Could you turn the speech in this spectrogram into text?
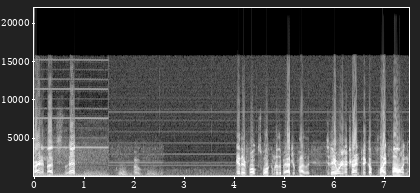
Alright, and that's it. Oh. Hey there folks, welcome to the Badger Pilot. Today we're going to try and pick up flight following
